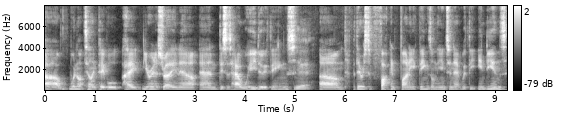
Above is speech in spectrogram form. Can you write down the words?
uh, we're not telling people, hey, you're in Australia now and this is how we do things. Yeah. Um, but there is some fucking funny things on the internet with the Indians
